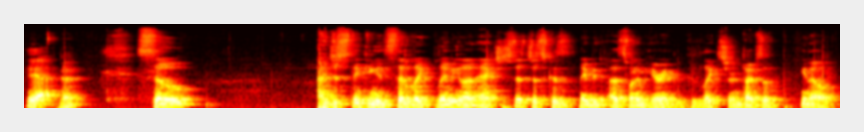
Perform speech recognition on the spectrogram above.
Yeah. Okay? So I'm just thinking instead of like blaming it on anxiousness, just because maybe that's what I'm hearing, like certain types of, you know,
